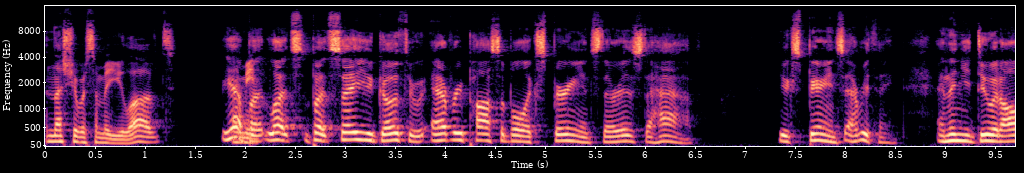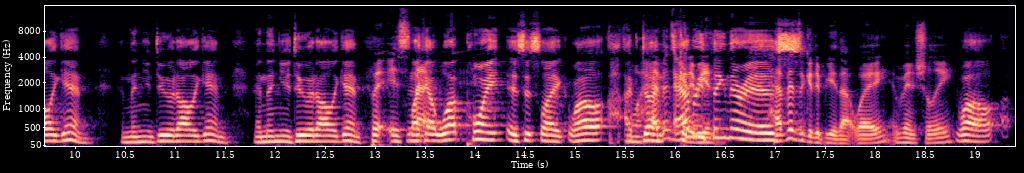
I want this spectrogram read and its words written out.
unless you're with somebody you loved. Yeah, I mean- but let's but say you go through every possible experience there is to have. You experience everything. And then you do it all again. And then you do it all again. And then you do it all again. But isn't like that- at what point is it's like, well, I've Well, done gonna be- everything there is. Heaven's going to be that way eventually. well,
